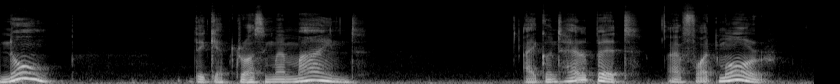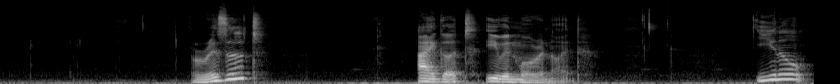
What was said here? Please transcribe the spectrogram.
No. They kept crossing my mind. I couldn't help it. I fought more. Result? I got even more annoyed. You know,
